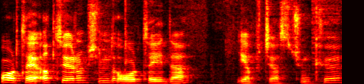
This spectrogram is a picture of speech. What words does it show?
ortaya atıyorum. Şimdi ortayı da yapacağız çünkü.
